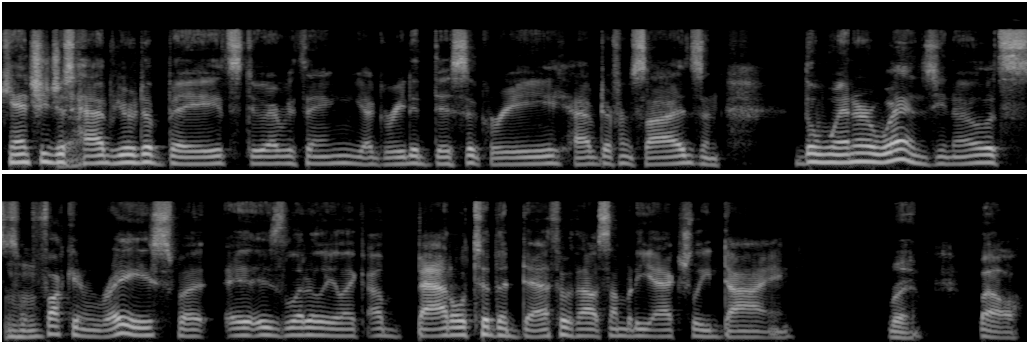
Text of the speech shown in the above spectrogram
can't you just Yeah. have your debates, do everything, agree to disagree, have different sides, and the winner wins, you know, it's a hmm fucking race, but it is literally like a battle to the death without somebody actually dying. Right. Well,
